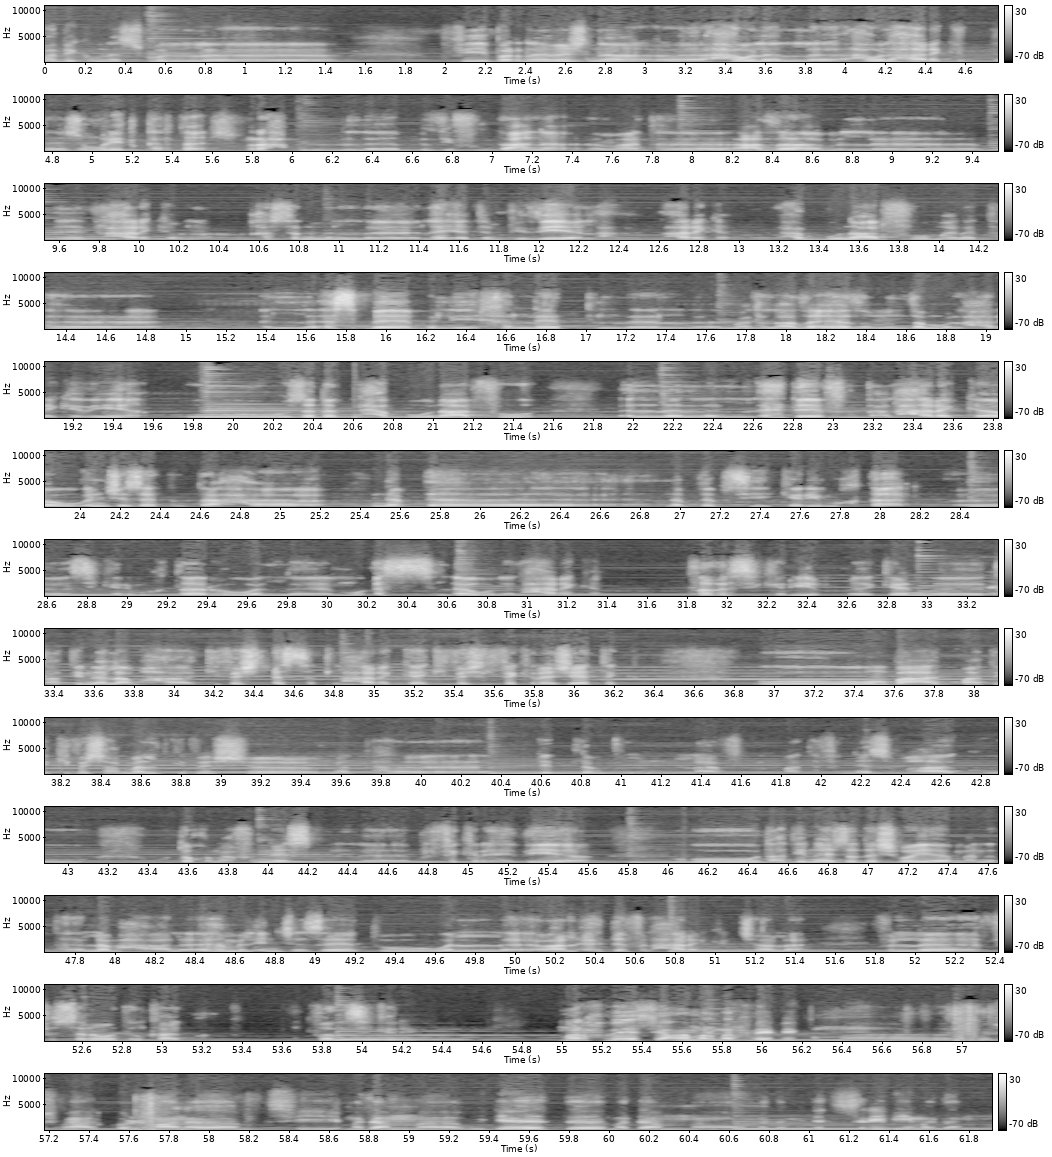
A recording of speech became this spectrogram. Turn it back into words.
مرحبا بكم الناس الكل في برنامجنا حول حول حركة جمهورية قرطاج. نرحب بالضيوف نتاعنا معناتها أعضاء من هذه الحركة خاصة من الهيئة التنفيذية للحركة. نحبوا نعرفوا معناتها الأسباب اللي خلات معناتها الأعضاء هذا منضموا للحركة ذي وزادت نحبوا نعرفوا الأهداف نتاع الحركة وإنجازات نتاعها. نبدأ نبدأ بسي كريم مختار. آه، سي كريم مختار هو المؤسس الأول للحركة. تفضل سي كريم كان تعطينا لمحة كيفاش تأسست الحركة كيفاش الفكرة جاتك ومن بعد معناتها كيفاش عملت كيفاش معناتها بديت تلم معناتها في الناس معاك وتقنع في الناس بالفكرة هذه وتعطينا زاد شوية معناتها لمحة على أهم الإنجازات وعلى أهداف الحركة إن شاء الله في السنوات القادمة. تفضل سي كريم مرحبا سي عمر مرحبا بكم آه، جماعة الكل. معنا سي مدام وداد مدام مدام وداد السريبي مدام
